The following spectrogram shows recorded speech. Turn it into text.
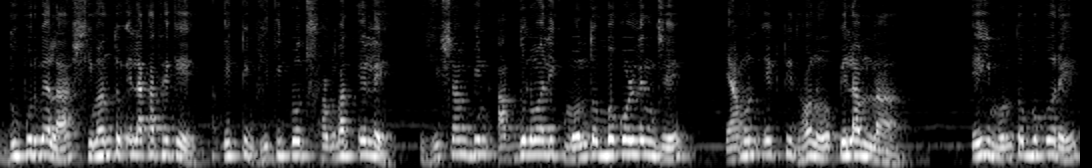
দুপুরবেলা সীমান্ত এলাকা থেকে একটি ভীতিপ্রদ সংবাদ এলে হিসাম বিন আব্দুল মালিক মন্তব্য করলেন যে, এমন একটি ধনও পেলাম না। এই মন্তব্য করে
